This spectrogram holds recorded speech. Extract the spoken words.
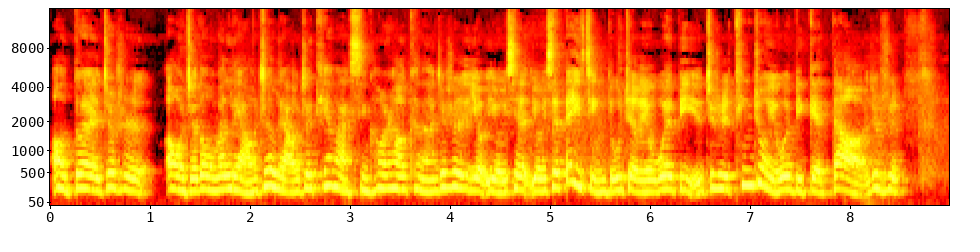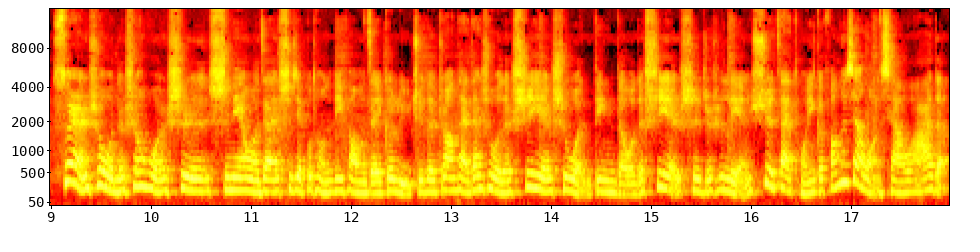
哦，对，就是哦，我觉得我们聊着聊着天马行空，然后可能就是有有一些有一些背景读者也未必，就是听众也未必 get 到。就是虽然说我的生活是十年我在世界不同的地方，我在一个旅居的状态，但是我的事业是稳定的，我的事业是就是连续在同一个方向往下挖的。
